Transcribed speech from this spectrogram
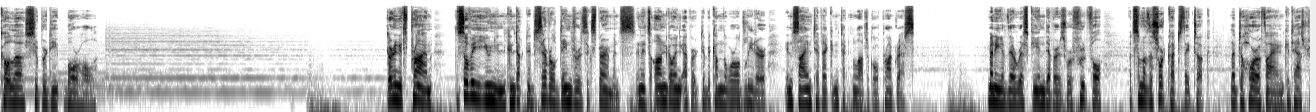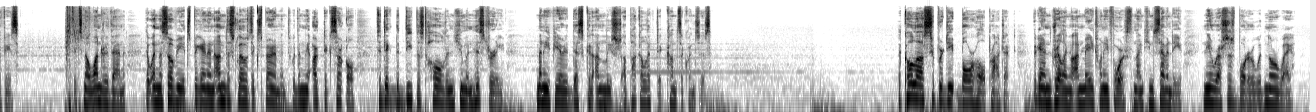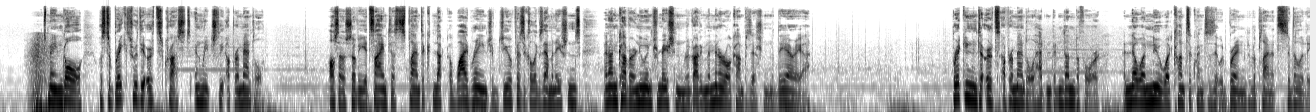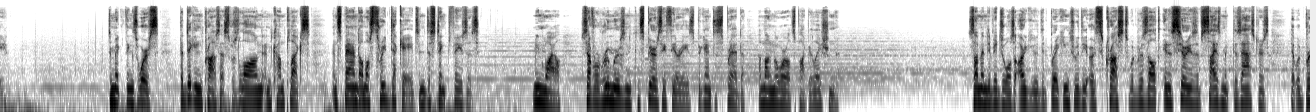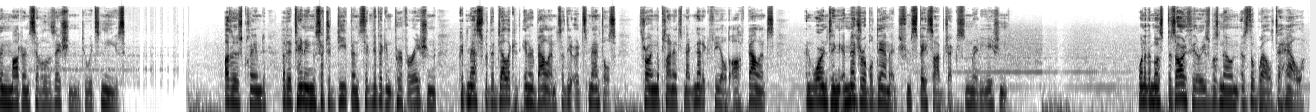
Kola Super Deep Borehole. During its prime, the Soviet Union conducted several dangerous experiments in its ongoing effort to become the world leader in scientific and technological progress. Many of their risky endeavors were fruitful, but some of the shortcuts they took led to horrifying catastrophes. It's no wonder, then, that when the Soviets began an undisclosed experiment within the Arctic Circle to dig the deepest hole in human history, many feared this could unleash apocalyptic consequences. The Kola Super Deep Borehole Project began drilling on May 24, 1970, near Russia's border with Norway. Its main goal was to break through the Earth's crust and reach the upper mantle. Also, Soviet scientists plan to conduct a wide range of geophysical examinations and uncover new information regarding the mineral composition of the area. Breaking into Earth's upper mantle hadn't been done before, and no one knew what consequences it would bring to the planet's stability. To make things worse, the digging process was long and complex and spanned almost three decades in distinct phases. Meanwhile, several rumors and conspiracy theories began to spread among the world's population. Some individuals argued that breaking through the Earth's crust would result in a series of seismic disasters that would bring modern civilization to its knees. Others claimed that attaining such a deep and significant perforation could mess with the delicate inner balance of the Earth's mantles, throwing the planet's magnetic field off balance and warranting immeasurable damage from space objects and radiation. One of the most bizarre theories was known as the Well to Hell.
